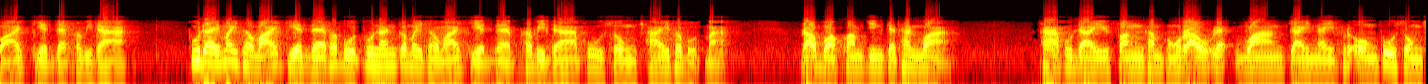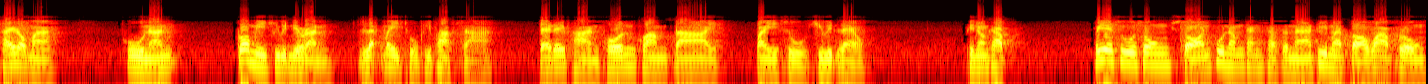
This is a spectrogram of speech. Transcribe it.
วายเกียรติแด่พระบิดา ผู้ใดไม่ถวายเกียรติแด่พระบุตรผู้นั้นก็ไม่ถวายเกียรติแด่พระบิดาผู้ทรงใช้พระบุตรมา เราบอกความจริงแก่ท่านว่า ถ้าผู้ใดฟังคำของเราและวางใจในพระองค์ผู้ทรงใช้เรามา ผู้นั้นก็มีชีวิตนิรันดร์และไม่ถูกพิพากษา แต่ได้ผ่านพ้นความตายไปสู่ชีวิตแล้ว พี่น้องครับ พระเยซูทรงสอนผู้นำทางศาสนาที่มาต่อว่าพระองค์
